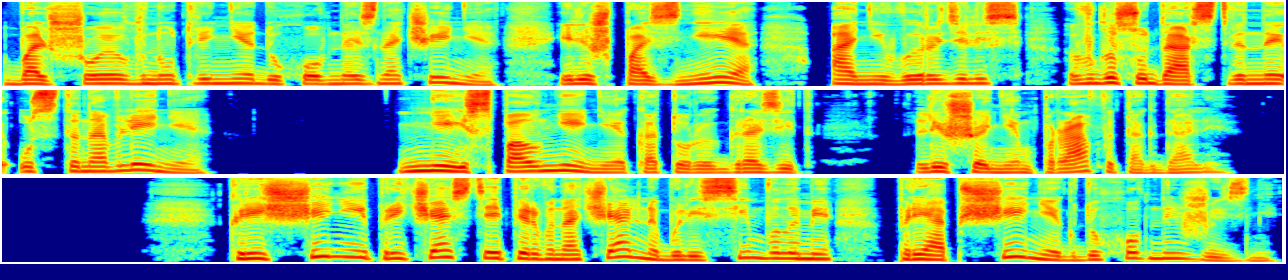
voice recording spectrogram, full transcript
большое внутреннее духовное значение, и лишь позднее они выродились в государственные установления, неисполнение которых грозит лишением прав и так далее. Крещение и причастие первоначально были символами приобщения к духовной жизни.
